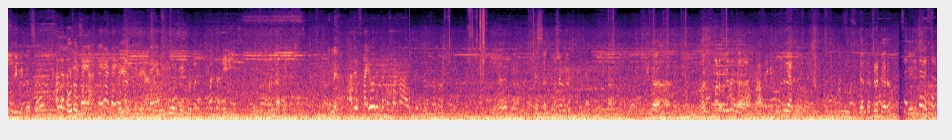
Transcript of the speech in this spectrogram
ಅಲ್ಲಲ್ಲ total dia dia dia dia ಒಂದೂವರೆ ಮೀಟ್ರ್ ಬರುತ್ತೆ ಒಂದು ರೆಡಿ ಅಲ್ಲೇ. ಬಂದಾಗ ಎಸ್ ಸರ್ ಈಗ ವರ್ಕ್ ಮಾಡಬೇಕಾದಾಗ ಟ್ರಾಫಿಕ್ ತೊಂದರೆ ಆಗುತ್ತೆ. ಕಂಟ್ರಾಕ್ಟರ್ ಇದ್ದಾರೆ ಸರ್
